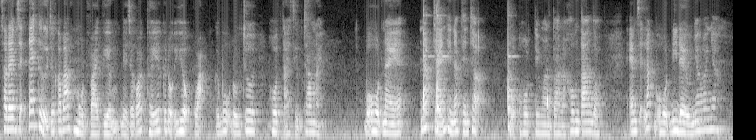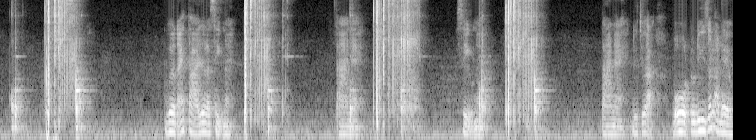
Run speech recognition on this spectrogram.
Sau đây em sẽ test thử cho các bác một vài tiếng để cho các bác thấy cái độ hiệu quả của cái bộ đồ chơi hột tài xỉu trong này. Bộ hột này ấy, nắp chén thì nắp chén chợ. Bộ hột thì hoàn toàn là không tan rồi. Em sẽ lắc bộ hột đi đều nha các bác nhá vừa nãy tài đây là xỉu này. Tài này. Xỉu này. Tài này, được chưa ạ? Bộ hột nó đi rất là đều,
